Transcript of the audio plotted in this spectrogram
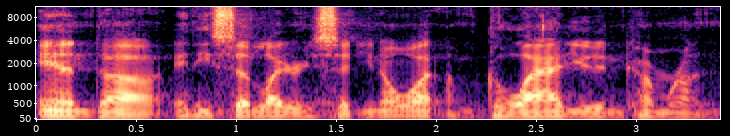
And, uh, and he said later, he said, you know what, I'm glad you didn't come running.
